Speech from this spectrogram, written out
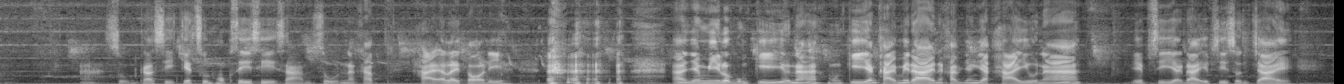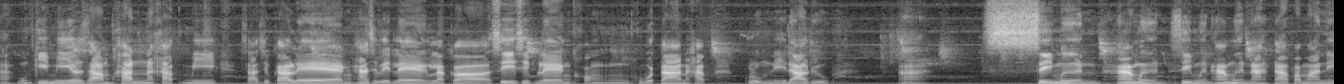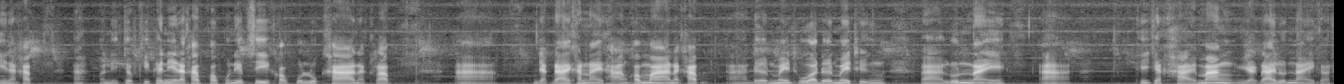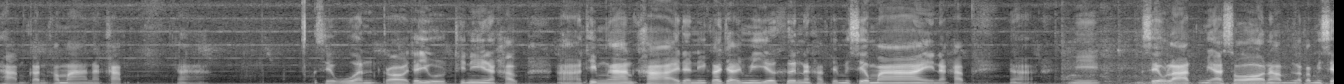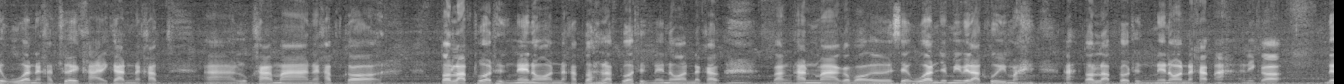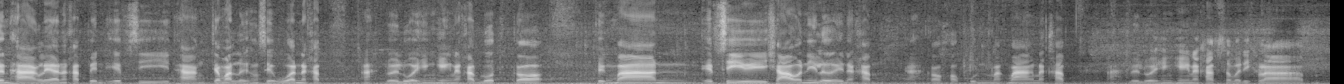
อะ0 9 4 7 0 6 4 4 3 0นะครับ ขายอะไรต่อดี อะยังมีรถบุ้งกีอยู่นะบุ้งกียังขายไม่ได้นะครับ ยังอยากขายอยู่นะ FC อยากได้ FC สนใจอะบุ้งกีมีอยู่สามคันนะครับ มี 39 แรง 51 แรง แล้วก็ 40 แรงของคูโบต้านะครับ กลุ่มนี้ดาวอยู่อ่าสี่หมื่นห้าหมื่นสี่หมื่นห้าหมื่นนะ ดาวประมาณนี้นะครับ อะวันนี้จบคลิปแค่นี้นะครับ ขอบคุณ FC ขอบคุณลูกค้านะครับอ่าอยากได้คันไหนถามเข้ามานะครับอ่าเดินไม่ทั่วเดินไม่ถึงอ่ารุ่นไหนอ่าที่จะขายมั่ง อยากได้รุ่นไหนก็ถามกันเข้ามานะครับอ่าเสียอ้วนก็จะอยู่ที่นี่นะครับทีมงานขายเดี๋ยวนี้ก็จะมีเยอะขึ้นนะครับ จะมีเซลลไม้นะครับมีเซลลรัดมีอาซอนะครับแล้วก็มีเซลลอ้วนนะครับช่วยขายกันนะครับลูกค้ามานะครับก็ ต้อนรับทั่วถึงแน่นอนนะครับ ต้อนรับทั่วถึงแน่นอนนะครับ บางท่านมาก็บอกเออเสียอ้วนจะมีเวลาคุยไหมอะต้อนรับตัวถึงแน่นอนนะครับอะอันนี้ก็เดินทางแล้วนะครับเป็น FC ทางจังหวัดเลยของเสียอ้วนนะครับอะรวยๆเฮงๆนะครับรถก็ถึงบ้าน FC เช้าวันนี้เลยนะครับอะก็ขอบคุณมากๆนะครับอะรวยๆเฮงๆนะครับ สวัสดีครับ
